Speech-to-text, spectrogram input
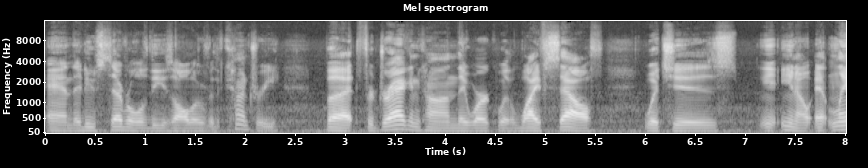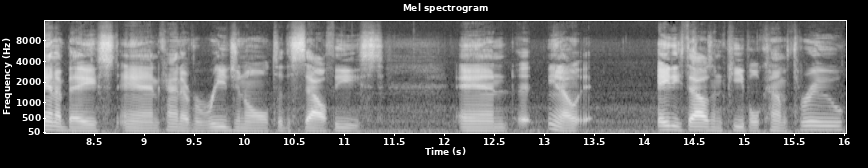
and they do several of these all over the country. But for DragonCon, they work with Life South, which is you know Atlanta based and kind of regional to the southeast, and uh, you know eighty thousand people come through.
